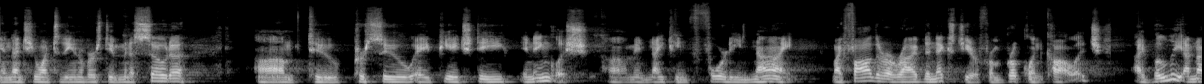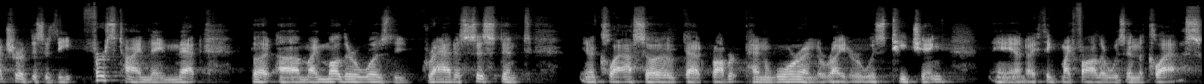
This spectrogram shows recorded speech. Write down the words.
And then she went to the University of Minnesota um, to pursue a PhD in English um, in 1949. My father arrived the next year from Brooklyn College. I believe, I'm not sure if this is the first time they met, but uh, my mother was the grad assistant in a class uh, that Robert Penn Warren, the writer, was teaching. And I think my father was in the class.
